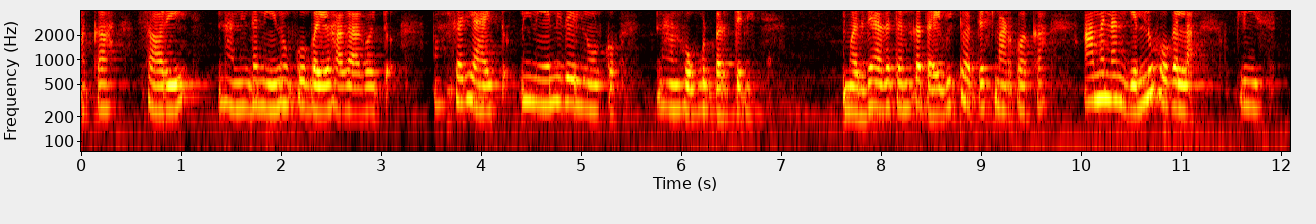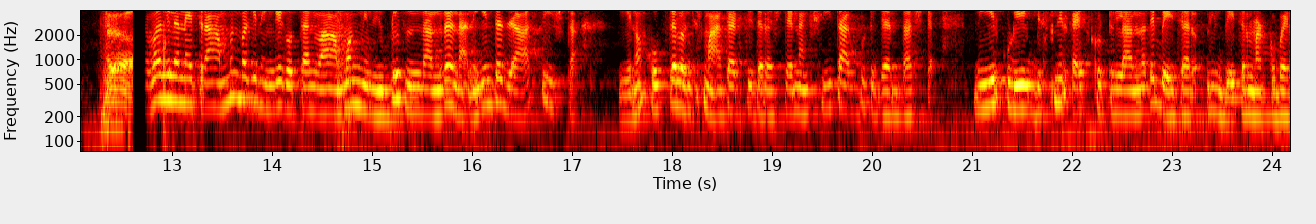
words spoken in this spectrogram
ಅಕ್ಕ ಸಾರಿ ನನ್ನಿಂದ ನೀನು ಬೈಯೋ ಹಾಗಾಗೋಯ್ತು ಸರಿ ಆಯಿತು. ನೀನು ಏನಿದೆ ಇಲ್ಲಿ ನೋಡ್ಕೊ. ನಾನು ಹೋಗ್ಬಿಟ್ಟು ಬರ್ತೀನಿ. ಮದುವೆ ಆಗೋ ತನಕ ದಯವಿಟ್ಟು ಅಡ್ಜಸ್ಟ್ ಮಾಡ್ಕೋ ಅಕ್ಕ. ಆಮೇಲೆ ನಾನು ಎಲ್ಲೂ ಹೋಗಲ್ಲ. ಪ್ಲೀಸ್ ಪರವಾಗಿಲ್ಲ ನೇತ್ರ ಅಮ್ಮನ ಬಗ್ಗೆ ನಿಂಗೆ ಗೊತ್ತಲ್ವಾ? ಅಮ್ಮಂಗೆ ನೀವು ಇಬ್ರು ಅಂದ್ರೆ ನನಗಿಂತ ಜಾಸ್ತಿ ಇಷ್ಟ. ಏನೋ ಹೋಗ್ತಲ್ಲ ಒಂಚೂರು ಮಾತಾಡ್ತಿದ್ದಾರೆ ಅಷ್ಟೇ. ನಂಗೆ ಶೀತ ಆಗ್ಬಿಟ್ಟಿದೆ ಅಂತ ಅಷ್ಟೇ. ನೀರು ಕುಡಿ, ಬಿಸಿನೀರು ಕಾಯಿಸ್ಕೊಟ್ಟಿಲ್ಲ ಅನ್ನೋದೇ ಬೇಜಾರು. ನೀನು ಬೇಜಾರು ಮಾಡ್ಕೋಬೇಡ.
